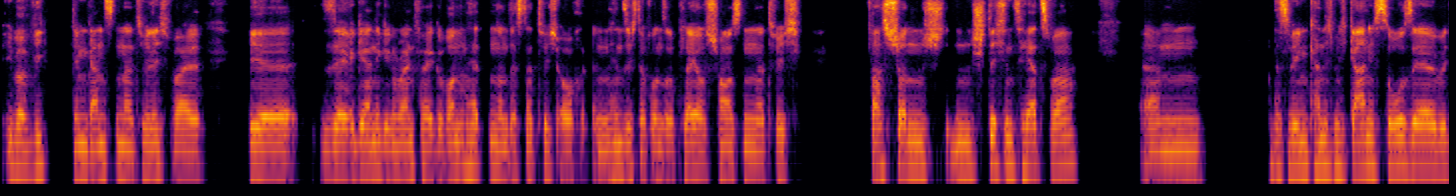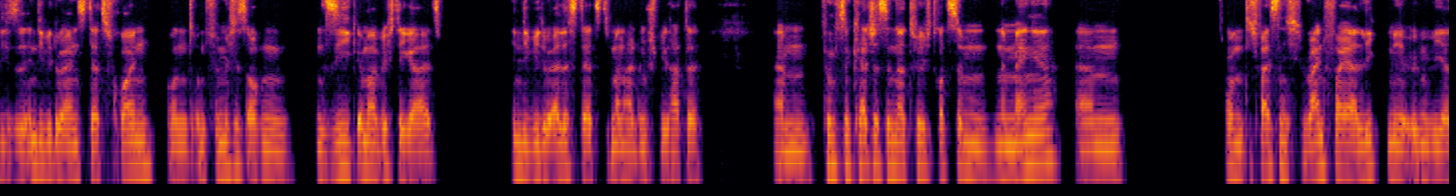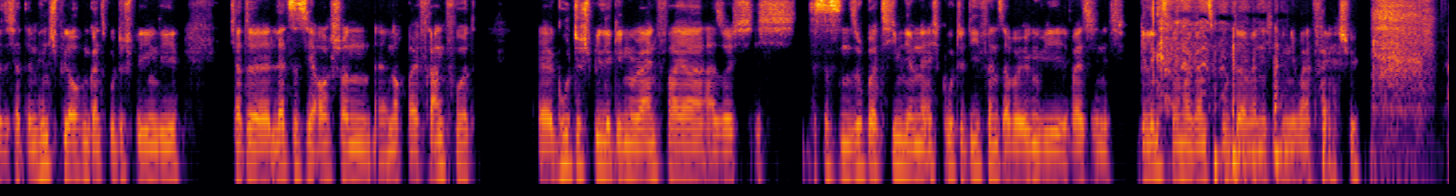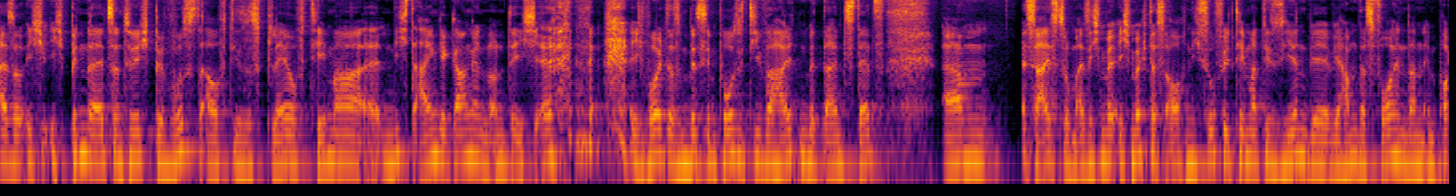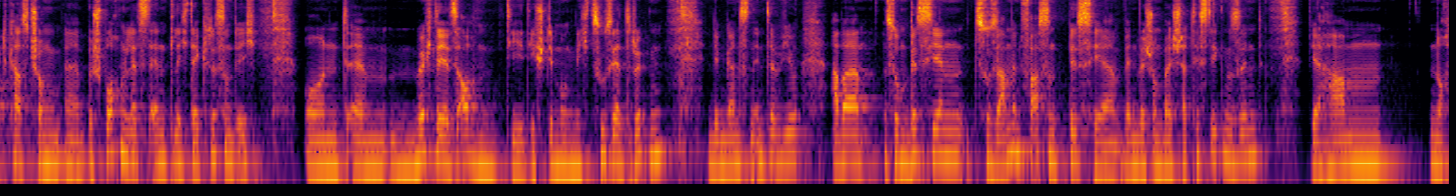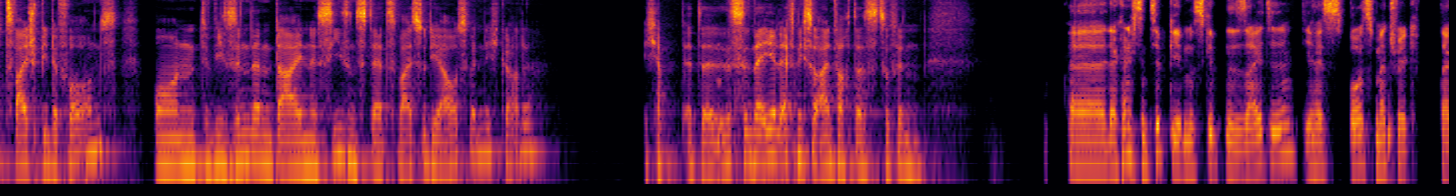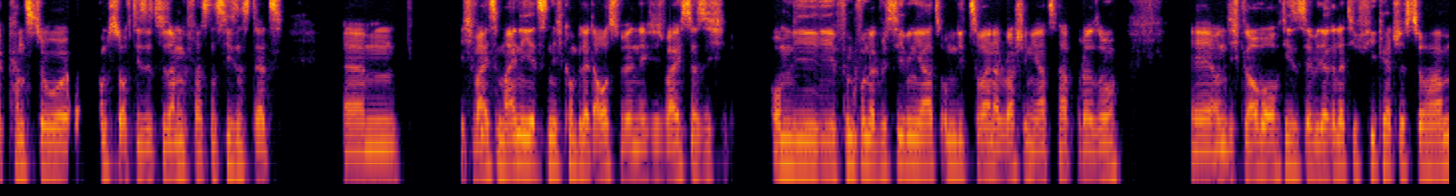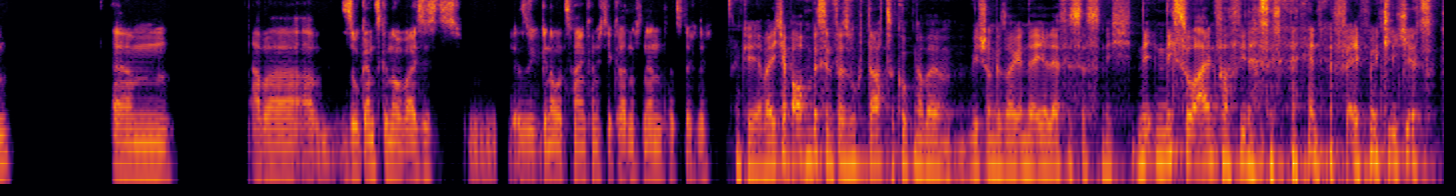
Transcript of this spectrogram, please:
überwiegt dem Ganzen natürlich, weil wir sehr gerne gegen Rheinfire gewonnen hätten und das natürlich auch in Hinsicht auf unsere Playoffs-Chancen natürlich fast schon ein Stich ins Herz war. Ähm, Deswegen kann ich mich gar nicht so sehr über diese individuellen Stats freuen. Und, und für mich ist auch ein, ein Sieg immer wichtiger als individuelle Stats, die man halt im Spiel hatte. Ähm, 15 Catches sind natürlich trotzdem eine Menge. Ähm, und ich weiß nicht, Rheinfire liegt mir irgendwie. Also ich hatte im Hinspiel auch ein ganz gutes Spiel gegen die. Ich hatte letztes Jahr auch schon äh, noch bei Frankfurt äh, gute Spiele gegen Ryan Fire. Also ich, ich, das ist ein super Team, die haben eine echt gute Defense, aber irgendwie, weiß ich nicht, gelingt es mir immer ganz gut da, wenn ich gegen die Ryan Fire spiele. Also ich, ich bin da jetzt natürlich bewusst auf dieses Playoff-Thema äh, nicht eingegangen und ich, äh, ich wollte das ein bisschen positiver halten mit deinen Stats. Ähm, Sei es drum. Also ich, ich möchte das auch nicht so viel thematisieren. Wir, wir haben das vorhin dann im Podcast schon äh, besprochen, letztendlich, der Chris und ich. Und ähm, möchte jetzt auch die, die Stimmung nicht zu sehr drücken in dem ganzen Interview. Aber so ein bisschen zusammenfassend bisher, wenn wir schon bei Statistiken sind. Wir haben noch zwei Spiele vor uns. Und wie sind denn deine Season Stats? Weißt du die auswendig gerade? Ich habe, es äh, ist in der ELF nicht so einfach, das zu finden. Äh, da kann ich den Tipp geben. Es gibt eine Seite, die heißt Sports Metric. Da kannst du, kommst du auf diese zusammengefassten Season Stats. Ähm, ich weiß meine jetzt nicht komplett auswendig. Ich weiß, dass ich um die 500 Receiving Yards, um die 200 Rushing Yards habe oder so. Äh, und ich glaube auch dieses Jahr wieder relativ viel Catches zu haben. Ähm, Aber äh, so ganz genau weiß ich es, also genaue Zahlen kann ich dir gerade nicht nennen, tatsächlich. Okay, aber ich habe auch ein bisschen versucht nachzugucken, aber wie schon gesagt, in der ELF ist das nicht, nicht so einfach, wie das in der NFL möglich ist.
